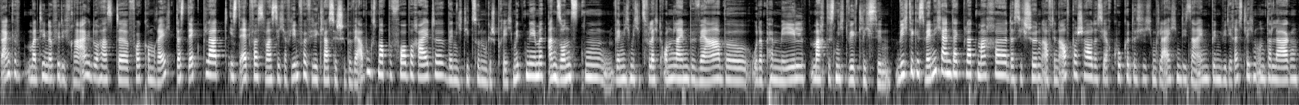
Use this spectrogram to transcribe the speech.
Danke, Martina, für die Frage. Du hast äh, vollkommen recht. Das Deckblatt ist etwas, was ich auf jeden Fall für die klassische Bewerbungsmappe vorbereite, wenn ich die zu einem Gespräch mitnehme. Ansonsten, wenn ich mich jetzt vielleicht online bewerbe oder per Mail, macht es nicht wirklich Sinn. Wichtig ist, wenn ich ein Deckblatt mache, dass ich schön auf den Aufbau schaue, dass ich auch gucke, dass ich im gleichen Design bin wie die restlichen Unterlagen.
